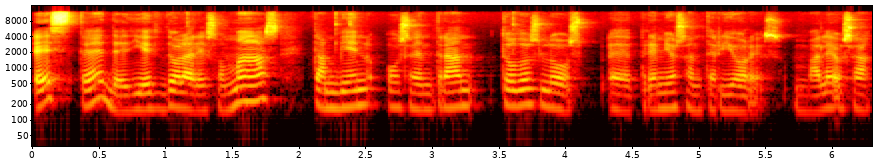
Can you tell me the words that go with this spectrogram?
este de 10 dólares o más, también os entran todos los eh, premios anteriores, ¿vale? O sea,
